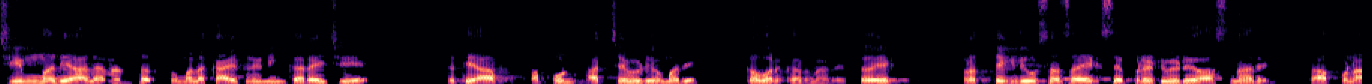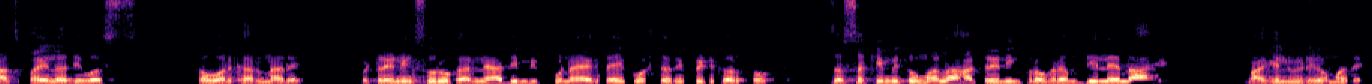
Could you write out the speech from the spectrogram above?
जिममध्ये आल्यानंतर तुम्हाला काय ट्रेनिंग करायची आहे तर ते आपण आजच्या व्हिडिओमध्ये कव्हर करणार आहे. तर एक प्रत्येक दिवसाचा एक सेपरेट व्हिडिओ असणार आहे. तर आपण आज पहिला दिवस कव्हर करणार आहे. पण ट्रेनिंग सुरू करण्याआधी मी पुन्हा एकदा एक गोष्ट रिपीट करतो. जसं की मी तुम्हाला हा ट्रेनिंग प्रोग्राम दिलेला आहे मागील व्हिडिओमध्ये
